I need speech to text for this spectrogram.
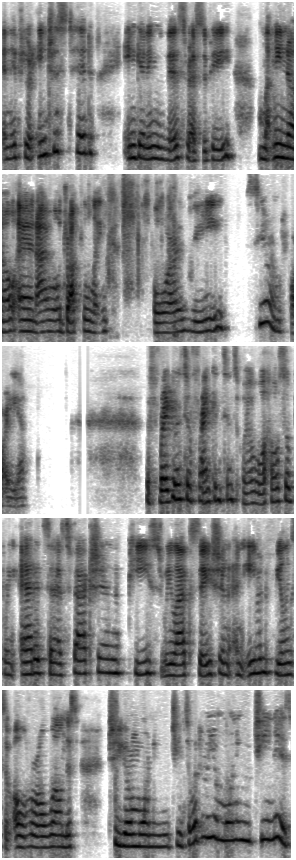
And if you're interested in getting this recipe, let me know and I will drop the link for the serum for you. The fragrance of frankincense oil will also bring added satisfaction, peace, relaxation, and even feelings of overall wellness to your morning routine. So, whatever your morning routine is,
